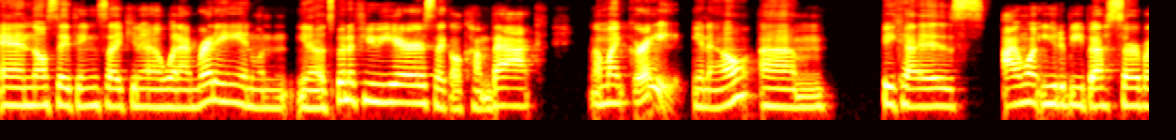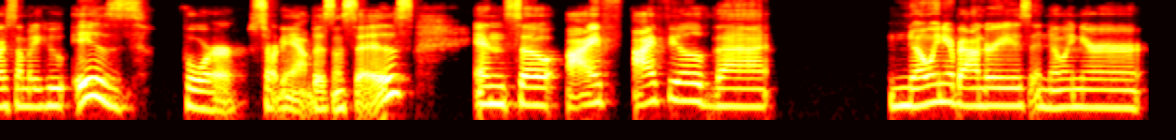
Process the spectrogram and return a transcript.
and they'll say things like you know when i'm ready and when you know it's been a few years like i'll come back and i'm like great you know um because i want you to be best served by somebody who is for starting out businesses. And so I I feel that knowing your boundaries and knowing your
